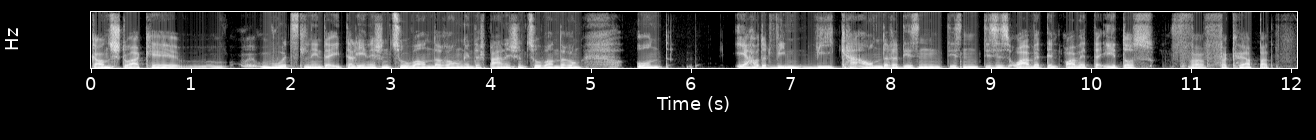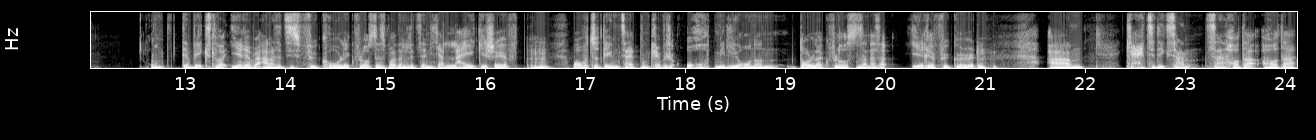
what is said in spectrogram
ganz starke Wurzeln in der italienischen Zuwanderung, in der spanischen Zuwanderung und er hat halt wie, wie kein anderer diesen, diesen, dieses Arbeit, den Arbeiterethos ver, verkörpert. Und der Wechsel war irre, weil einerseits ist viel Kohle geflossen, es war dann letztendlich ein Leihgeschäft, wo aber zu dem Zeitpunkt, glaube ich, schon 8 Millionen Dollar geflossen sind, also irre viel Geld. ähm, gleichzeitig sind, sind, hat, er, hat er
